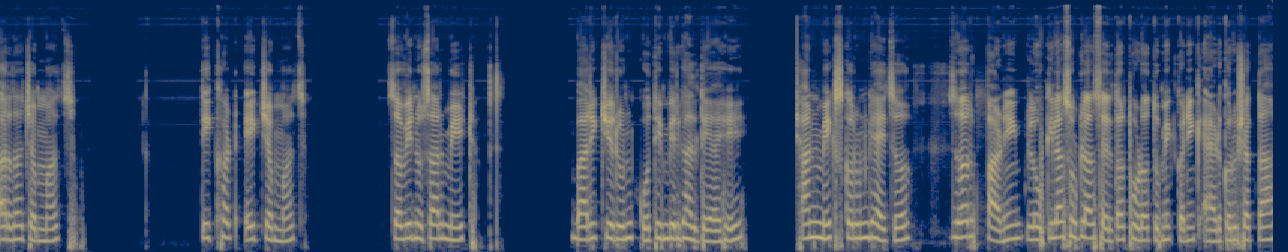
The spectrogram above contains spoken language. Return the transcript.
अर्धा चम्मच तिखट एक चम्मच चवीनुसार मीठ बारीक चिरून कोथिंबीर घालते आहे. छान मिक्स करून घ्यायचं. जर पाणी लौकीला सुटलं असेल तर थोडं तुम्ही कणिक ॲड करू शकता.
